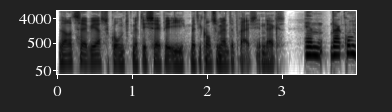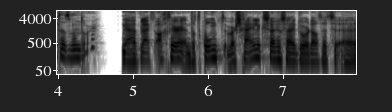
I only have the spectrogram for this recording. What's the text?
dan het CBS komt met die CPI, met die consumentenprijsindex. En waar komt dat dan door? Nou, het blijft achter en dat komt waarschijnlijk, zeggen zij, doordat het eh,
